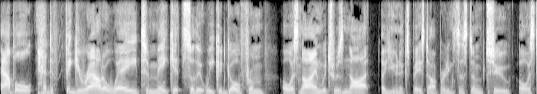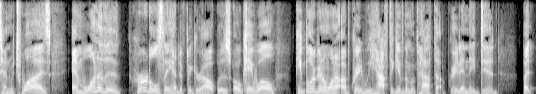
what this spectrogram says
Apple had to figure out a way to make it so that we could go from OS 9, which was not a Unix based operating system, to OS 10, which was. And one of the hurdles they had to figure out was okay, well, people are going to want to upgrade. We have to give them a path to upgrade, and they did. But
